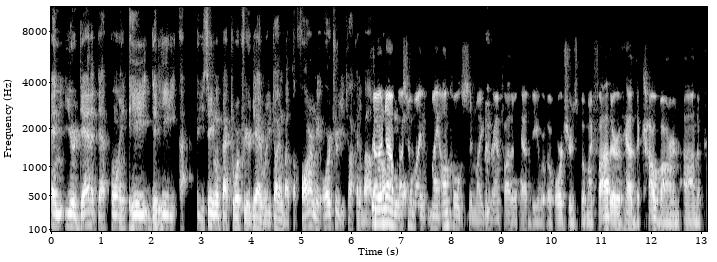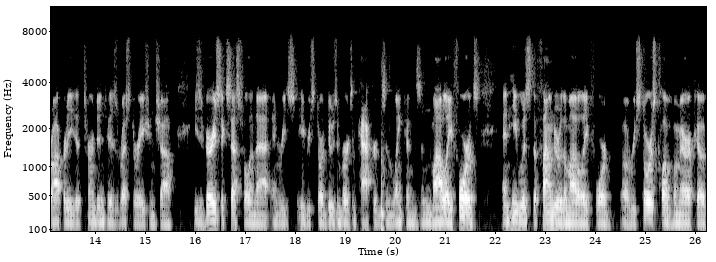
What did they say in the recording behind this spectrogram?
And your dad at that point, he did he uh, you say you went back to work for your dad. Were you talking about the farm, the orchard? You talking about? So no. So my my uncles and my grandfather had the orchards, but my father had the cow barn on the property that turned into his restoration shop. He's very successful in that, and re- he restored Duesenbergs and Packards and Lincolns and Model A Fords, and he was the founder of the Model A Ford uh, Restores Club of America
